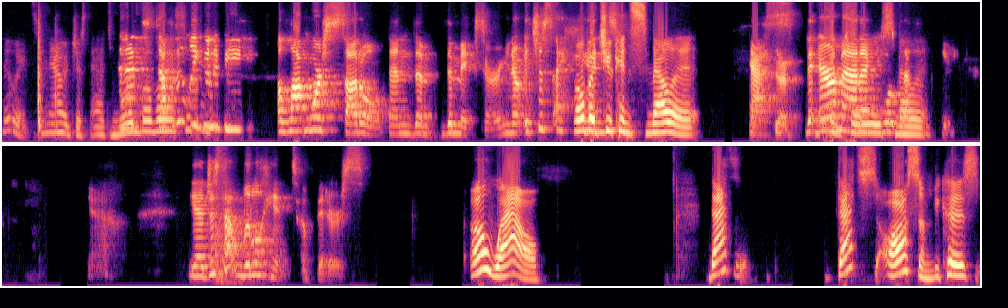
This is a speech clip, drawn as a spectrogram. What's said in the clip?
Do it. So now it just adds more And it's bubbles. definitely going to be a lot more subtle than the the mixer. You know, it's just a Oh, but you can smell it. yes, Good. the You aromatic totally will smell it. Yeah, yeah, just that little hint of bitters. Oh wow. That's that's awesome because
